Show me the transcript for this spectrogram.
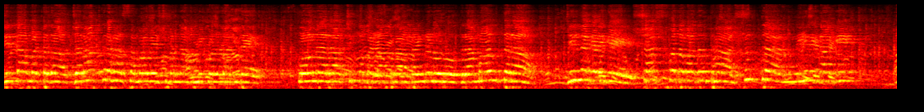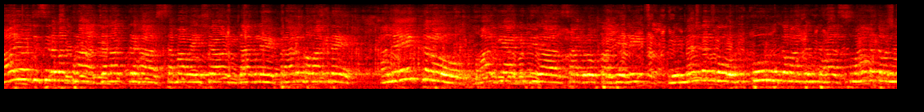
ಜಿಲ್ಲಾ ಮಟ್ಟದ ಜಲಾಗ್ರಹ ಸಮಾವೇಶವನ್ನ ಹಮ್ಮಿಕೊಳ್ಳಲಾಗಿದೆ. ಕೋಲಾರ, ಚಿಕ್ಕಬಳ್ಳಾಪುರ, ಬೆಂಗಳೂರು ಗ್ರಾಮಾಂತರ ಜಿಲ್ಲೆಗಳಿಗೆ ಶಾಶ್ವತವಾದಂತಹ ಶುದ್ಧ ನೀರಿಗಾಗಿ ಆಯೋಜಿಸಿರುವಂತಹ ಜಲಾಗ್ರಹ ಸಮಾವೇಶ ಈಗಾಗಲೇ ಪ್ರಾರಂಭವಾಗಿದೆ. ಅನೇಕರು ಭಾಗಿಯಾಗಿದ್ದೀರಾ ಸಾಗರ ಉಪಾಧಿಯಲ್ಲಿ ನಿಮ್ಮೆಲ್ಲರಿಗೂ ಪೂರ್ವಕವಾದಂತಹ ಸ್ವಾಗತವನ್ನ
